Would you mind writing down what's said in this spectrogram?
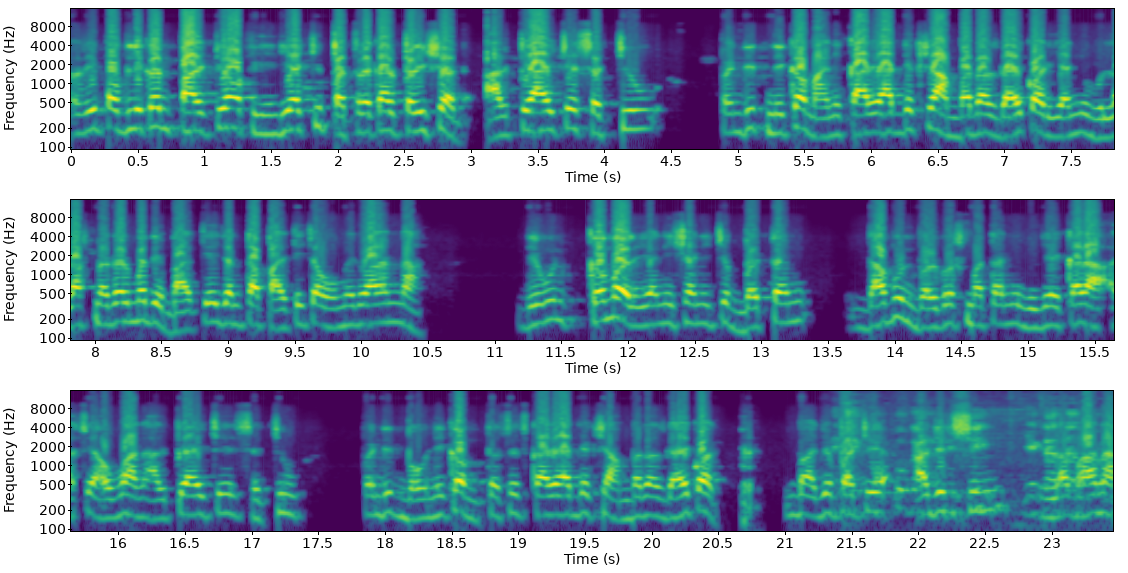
रिपब्लिकन पार्टी ऑफ इंडियाची पत्रकार परिषद आरपीआयचे सचिव पंडित निकम आणि कार्याध्यक्ष अंबादास गायकवाड यांनी उल्हासनगरमध्ये भारतीय जनता पार्टीच्या उमेदवारांना देऊन कमल या निशाणीचे बटन दाबून भरघोस मतांनी विजय करा असे आव्हान आरपीआयचे सचिव पंडित भाऊ निकम तसेच कार्याध्यक्ष अंबादास गायकवाड भाजपाचे अजित सिंग लभाना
